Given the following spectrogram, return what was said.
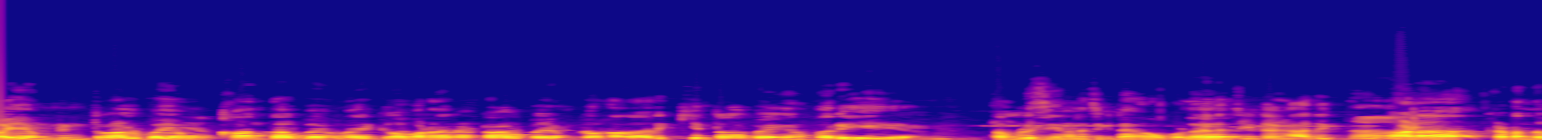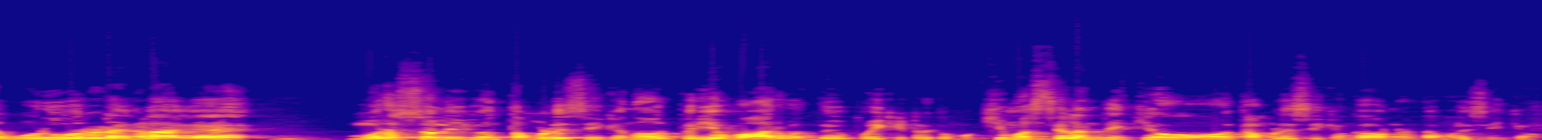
பயம் நின்றால் பயம் உட்கார்ந்தால் பயம் மாதிரி கவர்னர் என்றால் பயம் கவர்னர் அறிக்கை என்றால் பயங்கிற மாதிரி தமிழிசை நினைச்சுக்கிட்டாங்க போல. நினைச்சுக்கிட்டாங்க அதுக்கு ஆனா கடந்த ஒரு வருடங்களாக. முரசொலிக்கும் தமிழிசைக்கும் தான் ஒரு பெரிய வார் வந்து போய்கிட்டு இருக்கு. முக்கியமா சிலந்திக்கும் தமிழிசைக்கும் கவர்னர் தமிழிசைக்கும்?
